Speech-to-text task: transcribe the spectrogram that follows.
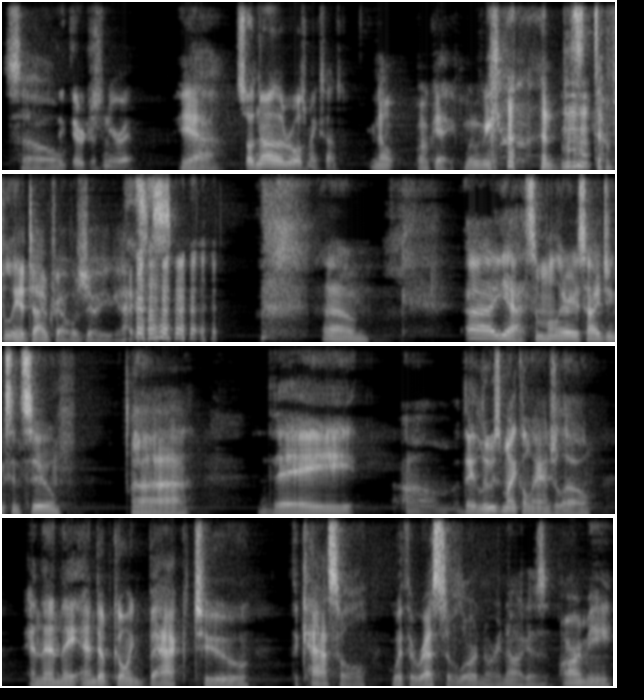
So I think they were just near it. yeah, So none of the rules make sense. No. Okay, moving on. it's definitely a time travel show, you guys. um, uh, yeah, some hilarious hijinks ensue. Uh, they um, they lose Michelangelo, and then they end up going back to the castle with the rest of Lord Norinaga's army.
